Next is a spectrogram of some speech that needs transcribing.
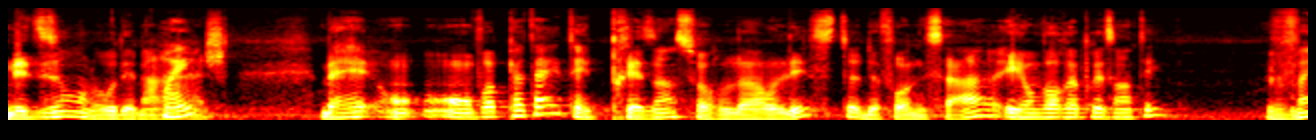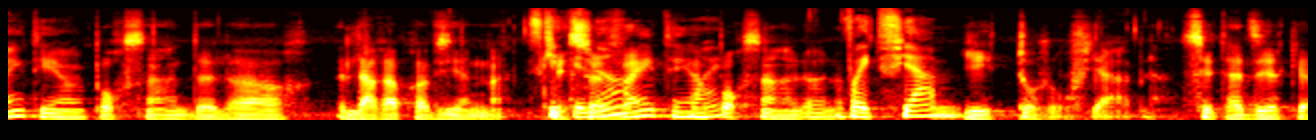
Mais disons, au démarrage, ben, on, on va peut-être être présent sur leur liste de fournisseurs et on va représenter 21 de leur, de leur approvisionnement. Ce qui ce énorme, 21 ouais. %-là, là, va être fiable. il est toujours fiable. C'est-à-dire que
